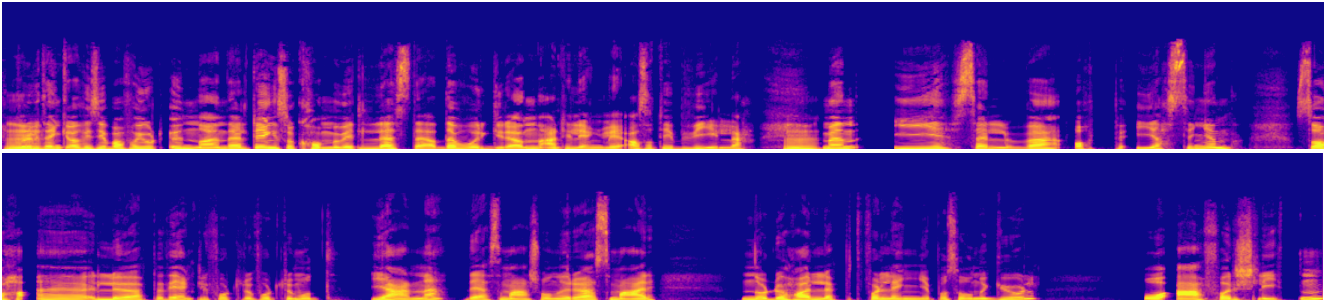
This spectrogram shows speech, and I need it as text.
Fordi vi Mm. tenker at hvis vi bare får gjort unna en del ting, så kommer vi til det stedet hvor grønn er tilgjengelig. Altså type hvile. Mm. Men i selve oppjassingen så eh, løper vi egentlig fortere og fortere mot gjerne det som er sone rød, som er når du har løpt for lenge på sone gul og er for sliten,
